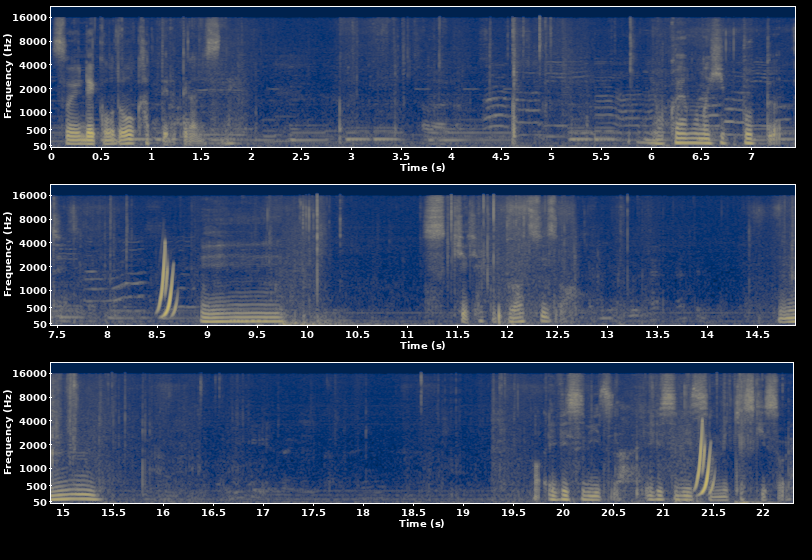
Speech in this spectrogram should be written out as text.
そういうレコードを買ってるって感じですね。岡山のヒップホップだって。えー、すっげえ結構分厚いぞ。うん。あ恵比寿ビーズだ。恵比寿ビーズさんめっちゃ好きっす俺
